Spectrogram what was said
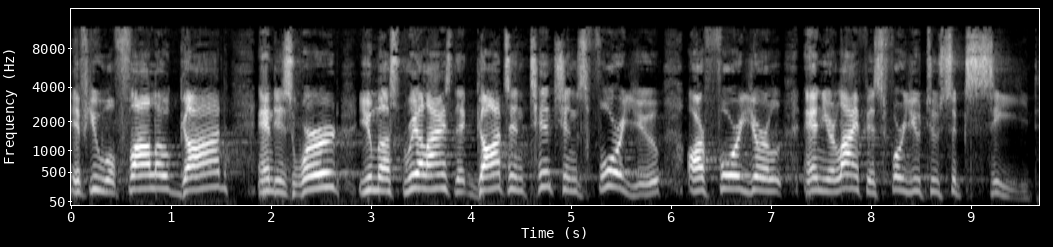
If you will follow God and His Word, you must realize that God's intentions for you are for your, and your life is for you to succeed.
